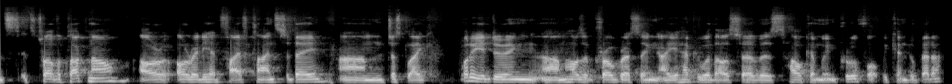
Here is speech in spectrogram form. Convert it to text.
it's it's twelve o'clock now. I already had five clients today. just like what are you doing? how's it progressing? Are you happy with our service? How can we improve? What we can do better?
